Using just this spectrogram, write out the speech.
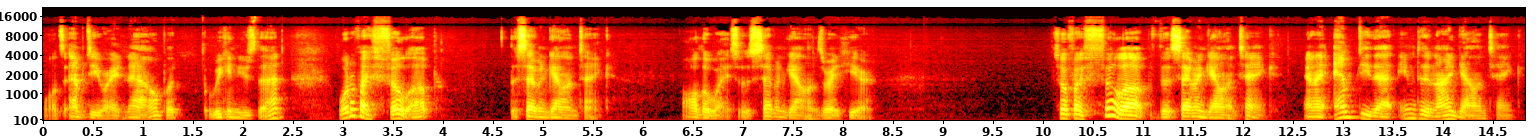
well it's empty right now, but, but we can use that. What if I fill up the 7 gallon tank all the way? So there's 7 gallons right here. So if I fill up the 7 gallon tank and I empty that into the 9 gallon tank,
